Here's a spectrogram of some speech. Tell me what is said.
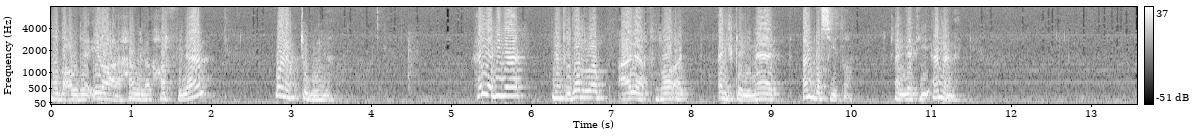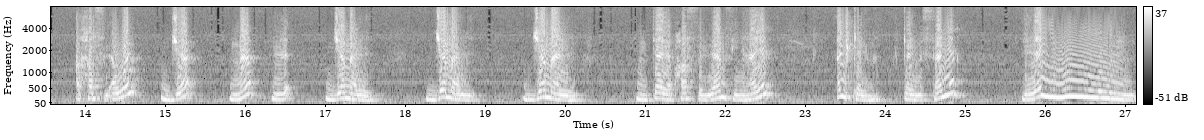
نضع دائرة حول الحرف لام ونكتبه هنا. هيا بنا نتدرب على قراءة الكلمات البسيطة التي أمامك. الحرف الأول ج م ل جمل جمل جمل. منتهي بحرف اللام في نهاية الكلمة. الكلمة الثانية ليمون.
